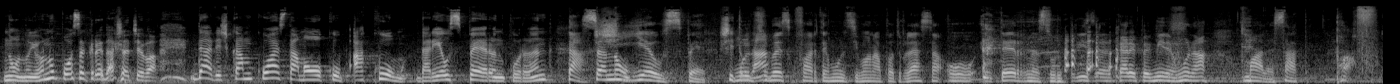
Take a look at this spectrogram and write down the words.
Nu, nu, eu nu pot să cred așa ceva. Da, deci cam cu asta mă ocup acum, dar eu sper în curând da, să și nu. eu sper. Și tu, Mulțumesc da? foarte mult, Simona Pătruleasa, o eternă surpriză care pe mine una m-a lăsat paf.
